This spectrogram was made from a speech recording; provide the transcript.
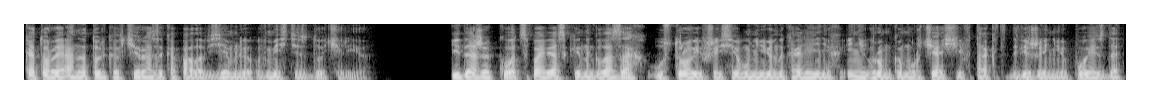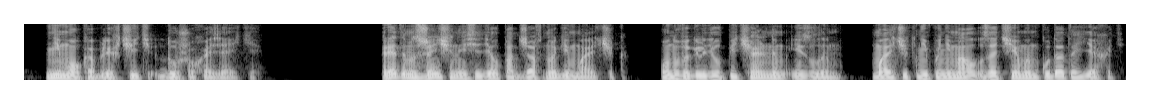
которое она только вчера закопала в землю вместе с дочерью. И даже кот с повязкой на глазах, устроившийся у нее на коленях и негромко мурчащий в такт движению поезда, не мог облегчить душу хозяйки. Рядом с женщиной сидел, поджав ноги, мальчик. Он выглядел печальным и злым. Мальчик не понимал, зачем им куда-то ехать.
